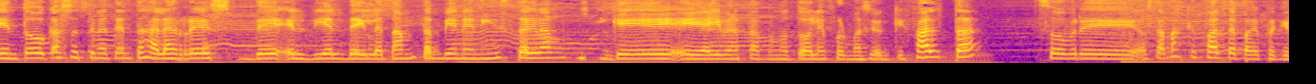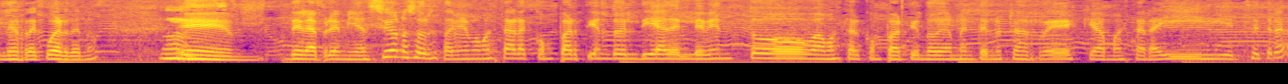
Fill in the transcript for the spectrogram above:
En todo caso, estén atentos a las redes de El Biel de Latam también en Instagram, que eh, ahí van a estar dando toda la información que falta sobre, o sea, más que falta para, que les recuerde, ¿no? Mm. Eh, de la premiación. Nosotros también vamos a estar compartiendo el día del evento, vamos a estar compartiendo obviamente nuestras redes que vamos a estar ahí, etcétera.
